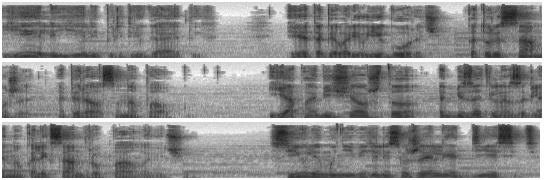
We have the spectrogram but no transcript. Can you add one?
еле-еле передвигает их. И это говорил Егорыч, который сам уже опирался на палку. Я пообещал, что обязательно загляну к Александру Павловичу. С Юлей мы не виделись уже лет десять.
